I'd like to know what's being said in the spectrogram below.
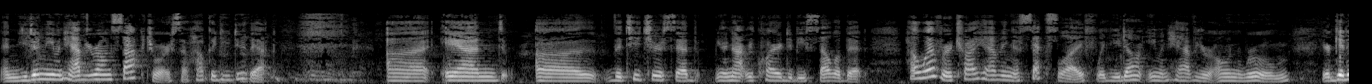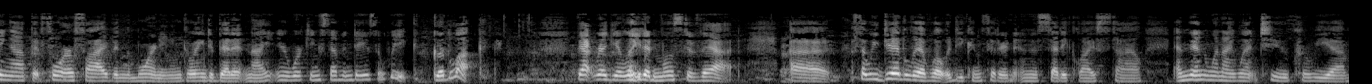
And you didn't even have your own sock drawer, so how could you do that? Uh, and uh, the teacher said, You're not required to be celibate. However, try having a sex life when you don't even have your own room. You're getting up at four or five in the morning and going to bed at night, and you're working seven days a week. Good luck. That regulated most of that. Uh, so we did live what would be considered an ascetic lifestyle. And then when I went to Korea,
